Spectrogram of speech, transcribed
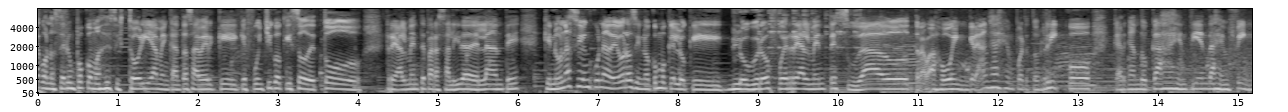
encanta conocer un poco más de su historia, me encanta saber que, fue un chico que hizo de todo realmente para salir adelante, que no nació en cuna de oro, sino como que lo que logró fue realmente sudado, trabajó en granjas en Puerto Rico, cargando cajas en tiendas, en fin.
